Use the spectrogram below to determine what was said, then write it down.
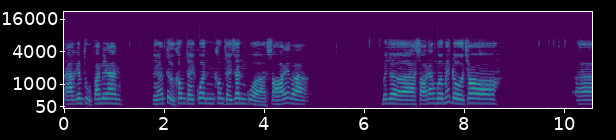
à game thủ Pamiran Người lãng tử không thấy quân, không thấy dân của sói và bây giờ à, sói đang bơm hết đồ cho à,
